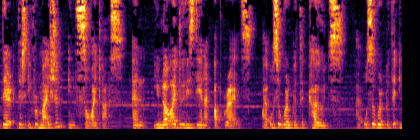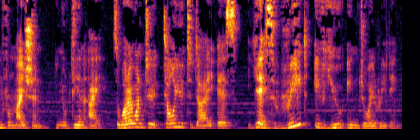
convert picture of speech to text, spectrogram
There, there's information inside us. And you know I do these DNA upgrades. I also work with the codes. I also work with the information in your DNA. So what I want to tell you today is yes, read if you enjoy reading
